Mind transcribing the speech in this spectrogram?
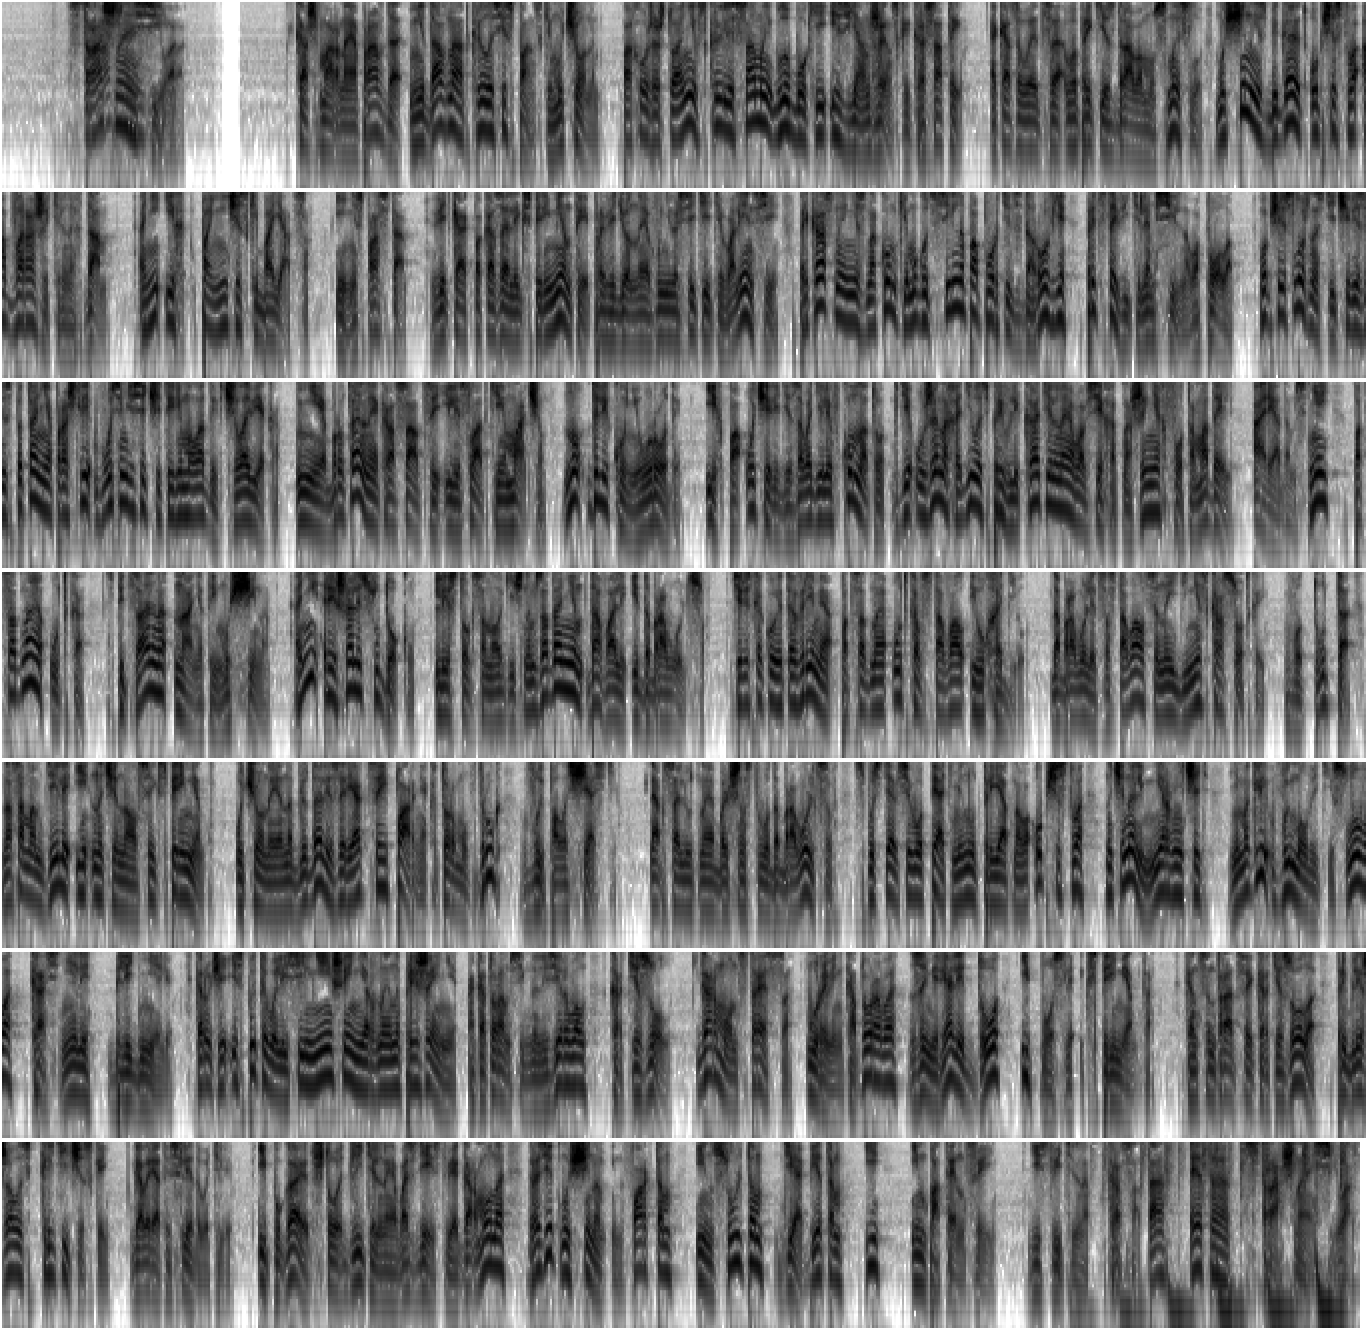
Страшная сила. Кошмарная правда недавно открылась испанским ученым. Похоже, что они вскрыли самый глубокий изъян женской красоты. Оказывается, вопреки здравому смыслу, мужчины избегают общества обворожительных дам. Они их панически боятся. И неспроста. Ведь, как показали эксперименты, проведенные в университете Валенсии, прекрасные незнакомки могут сильно попортить здоровье представителям сильного пола. В общей сложности через испытания прошли 84 молодых человека. Не брутальные красавцы или сладкие мачо, но далеко не уроды. Их по очереди заводили в комнату, где уже находилась привлекательная во всех отношениях фотомодель, а рядом с ней подсадная утка специально нанятый мужчина. Они решали судоку. Листок с аналогичным заданием давали и добровольцу. Через какое-то время подсадная утка вставал и уходил. Доброволец оставался наедине с красоткой. Вот тут-то на самом деле и начинался эксперимент. Ученые наблюдали за реакцией парня, которому вдруг выпало счастье. Абсолютное большинство добровольцев спустя всего пять минут приятного общества начинали нервничать, не могли вымолвить и слова, краснели, бледнели. Короче, испытывали сильнейшее нервное напряжение, о котором сигнализировал кортизол, гормон стресса, уровень которого замеряли до и после эксперимента. Концентрация кортизола приближалась к критической, говорят исследователи. И пугают, что длительное воздействие гормона грозит мужчинам инфарктом, инсультом, диабетом и импотенцией. Действительно, красота – это страшная сила.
